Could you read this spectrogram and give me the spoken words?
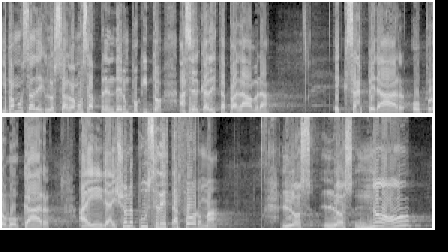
Y vamos a desglosar, vamos a aprender un poquito acerca de esta palabra exasperar o provocar a ira. Y yo lo puse de esta forma. Los, los no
